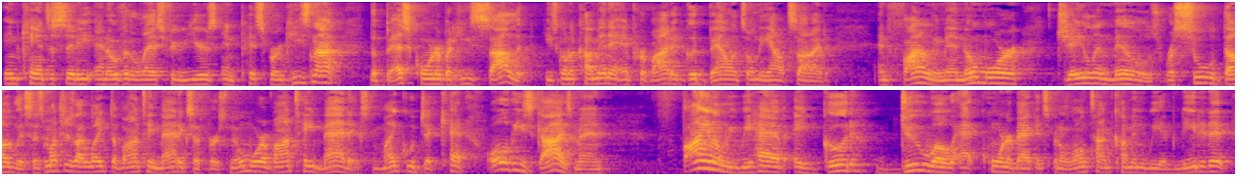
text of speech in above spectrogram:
in Kansas City and over the last few years in Pittsburgh. He's not the best corner, but he's solid. He's going to come in and provide a good balance on the outside. And finally, man, no more Jalen Mills, Rasul Douglas. As much as I like Devontae Maddox at first, no more Avonte Maddox, Michael Jacquet, all these guys, man finally we have a good duo at cornerback. It's been a long time coming. We have needed it.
